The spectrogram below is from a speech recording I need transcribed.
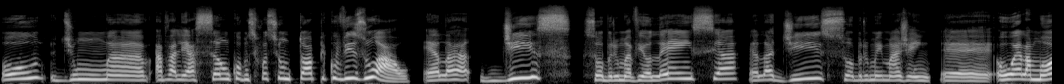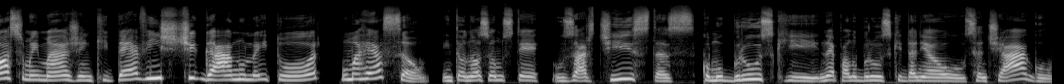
ou de uma avaliação como se fosse um tópico visual. Ela diz sobre uma violência, ela diz sobre uma imagem, é, ou ela mostra uma imagem que deve instigar no leitor uma reação. Então nós vamos ter os artistas como Brusque, né, Paulo Brusque e Daniel Santiago,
